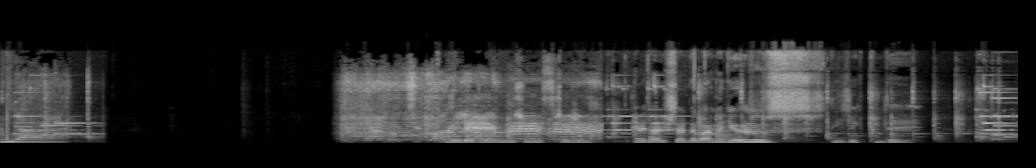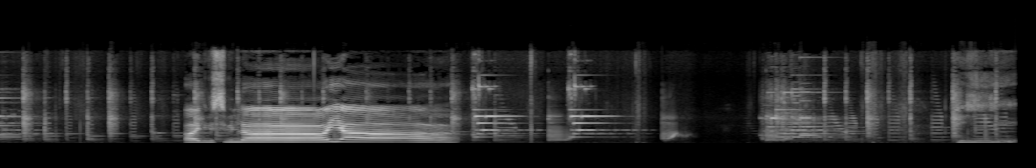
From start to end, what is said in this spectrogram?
Ya. Hayır reklamını şimdi sıçacağım. Evet arkadaşlar devam ediyoruz. Diyecektim de. Haydi bismillah ya. Hii.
